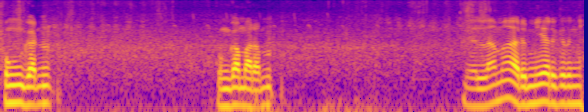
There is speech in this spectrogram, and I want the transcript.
புங்கன் புங்கமரம். இது எல்லாமே அருமையாக இருக்குதுங்க.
